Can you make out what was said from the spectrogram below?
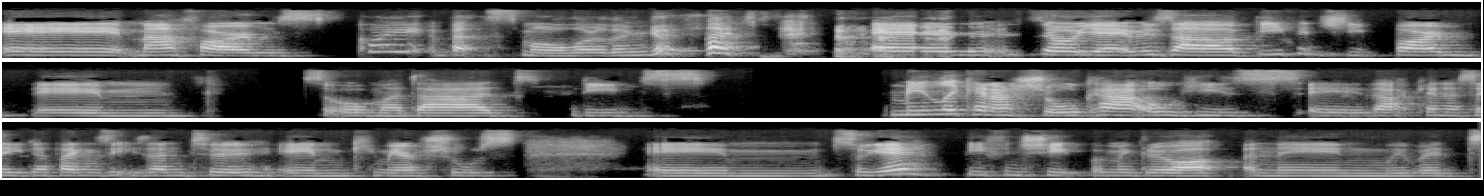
Uh, my farm's quite a bit smaller than Grant. um, so yeah, it was a beef and sheep farm. Um, so my dad breeds mainly kind of show cattle. He's uh, that kind of side of things that he's into, um, commercials. Um, so yeah, beef and sheep when we grew up, and then we would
